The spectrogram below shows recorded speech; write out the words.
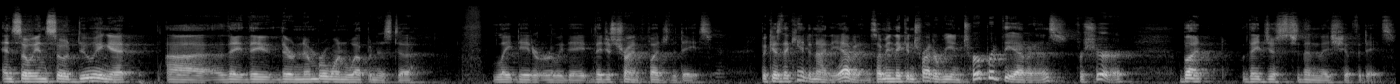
and so in so doing it, uh, they they their number one weapon is to late date or early date. They just try and fudge the dates because they can't deny the evidence. I mean, they can try to reinterpret the evidence for sure, but they just then they shift the dates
